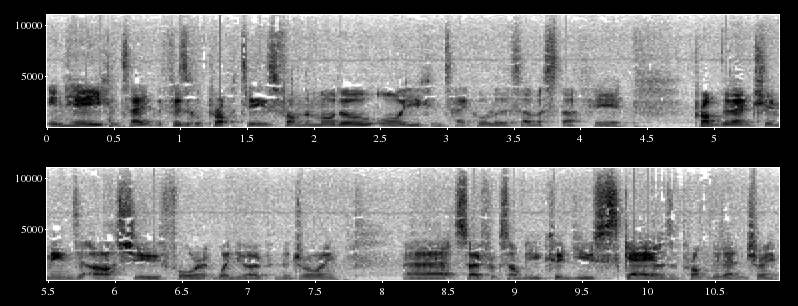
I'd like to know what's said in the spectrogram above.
In here you can take the physical properties from the model or you can take all of this other stuff here. Prompted entry means it asks you for it when you open the drawing. Uh, so for example you could use scale as a prompted entry.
